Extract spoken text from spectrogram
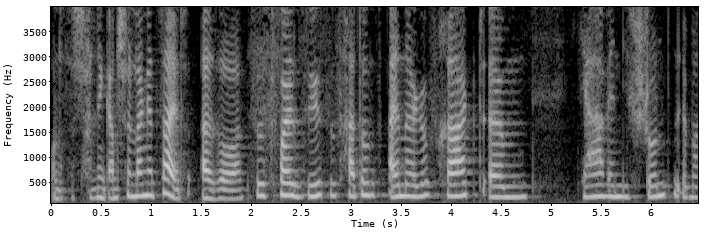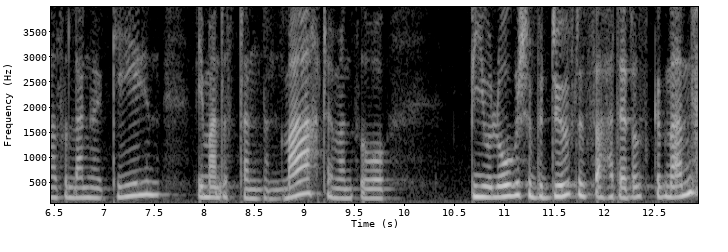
Und es ist schon eine ganz schön lange Zeit. Also es ist voll süß. Es hat uns einer gefragt. Ähm, ja, wenn die Stunden immer so lange gehen, wie man das dann, dann macht, wenn man so biologische Bedürfnisse, hat er das genannt,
